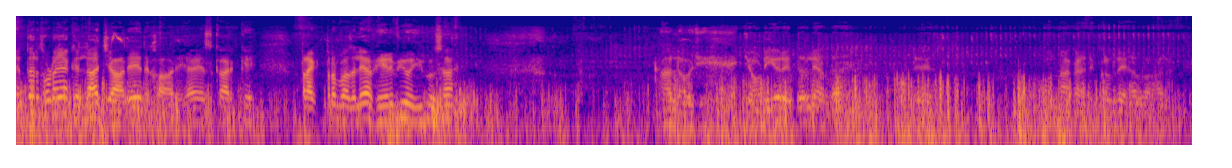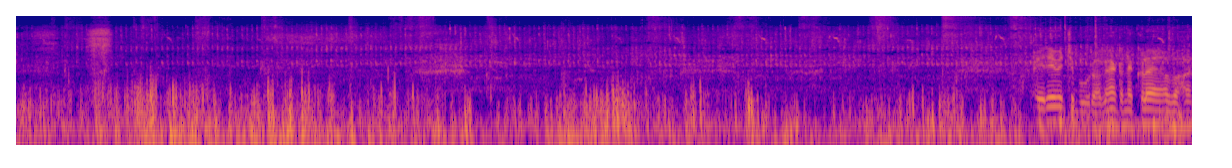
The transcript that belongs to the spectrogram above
ਇੱਧਰ ਥੋੜਾ ਜਿਹਾ ਗਿੱਲਾ ਜ਼ਿਆਦਾ ਦਿਖਾ ਰਿਹਾ ਇਸ ਕਰਕੇ। ਟਰੈਕਟਰ ਬਦਲਿਆ, ਫਿਰ ਵੀ ਉਹੀ ਕੁਛ ਆ ਜੌਂਡੀਅਰ ਇੱਧਰ ਲਿਆਂਦਾ ਤੇ ਉਹਨਾਂ ਕਾ ਨਿਕਲ ਰਿਹਾ ਬਾਹਰ। ਇਹਦੇ ਵਿੱਚ ਪੂਰਾ ਘੰਟ ਨਿਕਲ ਆਇਆ ਬਾਹਰ।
